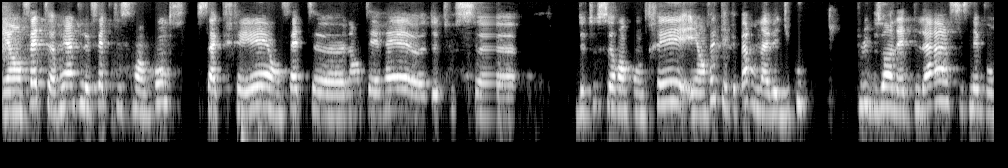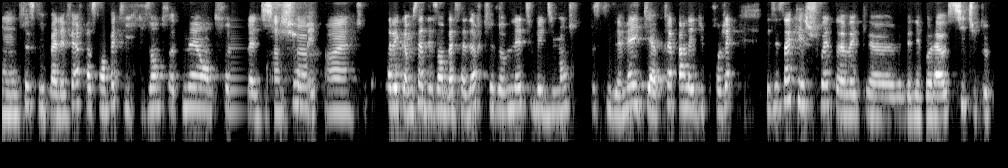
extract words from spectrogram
Et en fait, rien que le fait qu'ils se rencontrent, ça crée en fait l'intérêt de tous. de tous se rencontrer et en fait quelque part on avait du coup plus besoin d'être là, si ce n'est pour montrer ce qu'il fallait faire, parce qu'en fait, ils, entretenaient entre la discussion. et ouais. avait comme ça des ambassadeurs qui revenaient tous les dimanches, ce qu'ils aimaient, et qui après parlaient du projet. Et c'est ça qui est chouette avec euh, le bénévolat aussi. Tu peux,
